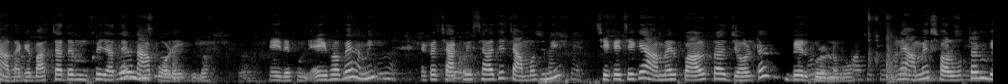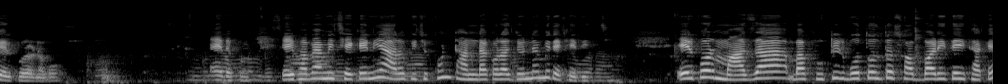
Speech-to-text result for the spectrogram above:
না থাকে, বাচ্চাদের মুখে যাতে না পড়ে এগুলো। এই দেখুন, এইভাবে আমি একটা ছাঁকনির সাহায্যে চামচ নিয়ে ছেঁকে ছেঁকে আমের পাল্প আর জলটা বের করে নেব। মানে আমের শরবতটা আমি বের করে নেব। এই দেখুন, এইভাবে আমি ছেঁকে নিয়ে আরও কিছুক্ষণ ঠান্ডা করার জন্য আমি রেখে দিচ্ছি। এরপর মাজা বা ফ্রুটির বোতল তো সব বাড়িতেই থাকে।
